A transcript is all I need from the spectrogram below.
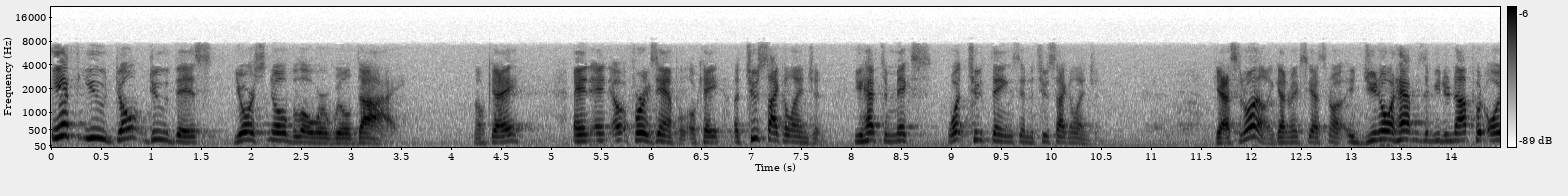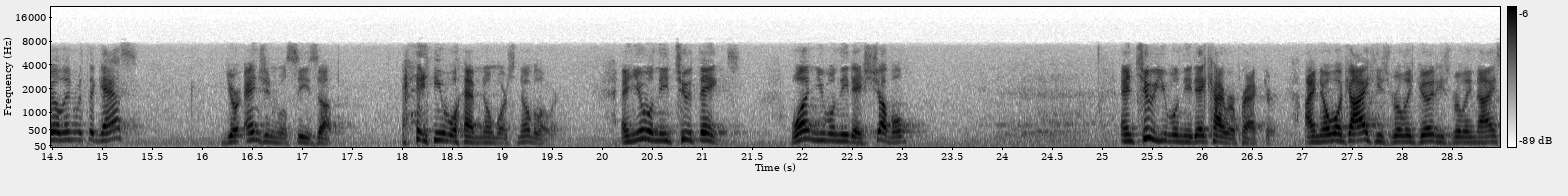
If you don't do this, your snowblower will die. Okay? And, and uh, for example, okay, a two-cycle engine. You have to mix what two things in a two-cycle engine? Gas and oil. You got to mix gas and oil. Do you know what happens if you do not put oil in with the gas? Your engine will seize up, and you will have no more snowblower. And you will need two things. One, you will need a shovel, and two, you will need a chiropractor. I know a guy, he's really good, he's really nice,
